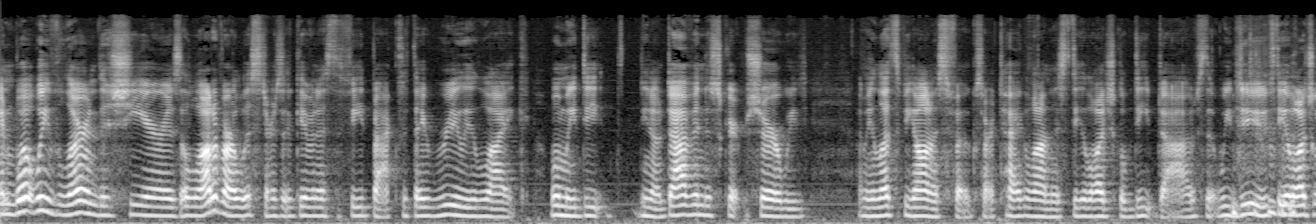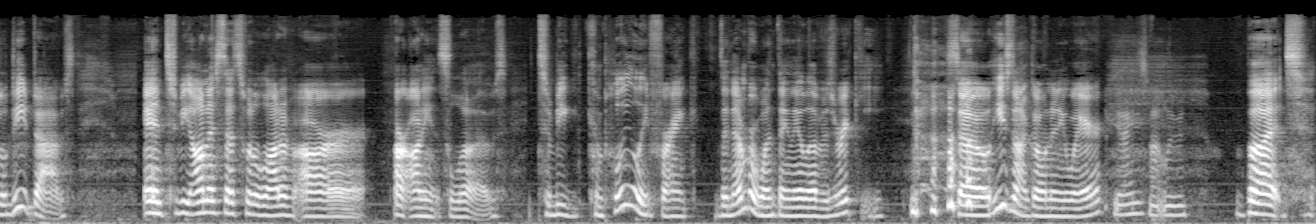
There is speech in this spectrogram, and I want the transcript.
And what we've learned this year is a lot of our listeners have given us the feedback that they really like when we, de- you know, dive into scripture. We, I mean, let's be honest, folks. Our tagline is theological deep dives. That we do theological deep dives, and to be honest, that's what a lot of our our audience loves. To be completely frank, the number one thing they love is Ricky. so he's not going anywhere Yeah, he's not leaving. But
